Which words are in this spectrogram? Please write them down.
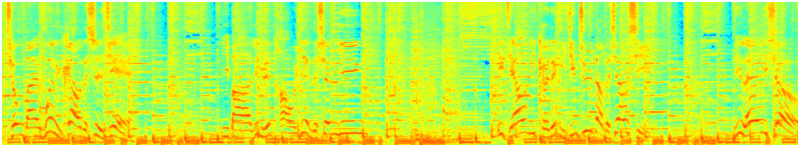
充满问号的世界，一把令人讨厌的声音，一条你可能已经知道的消息。Delay Show，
